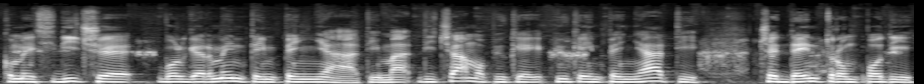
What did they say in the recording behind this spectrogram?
come si dice volgarmente impegnati, ma diciamo più che, più che impegnati c'è dentro un po' di,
